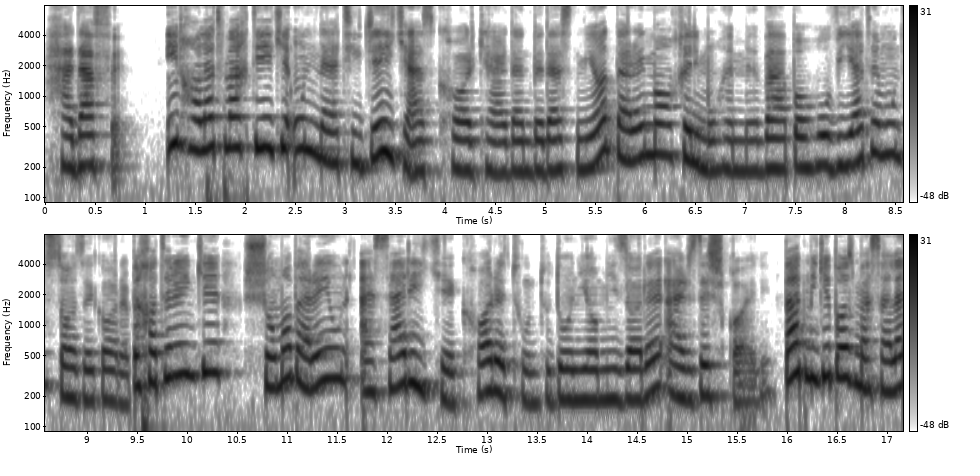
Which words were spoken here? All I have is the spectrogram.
هدفه. این حالت وقتیه که اون نتیجه که از کار کردن به دست میاد برای ما خیلی مهمه و با هویتمون سازگاره. به خاطر اینکه شما برای اون اثری که کارتون تو دنیا می‌ذاره ارزش قائلی. بعد میگه باز مثلا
